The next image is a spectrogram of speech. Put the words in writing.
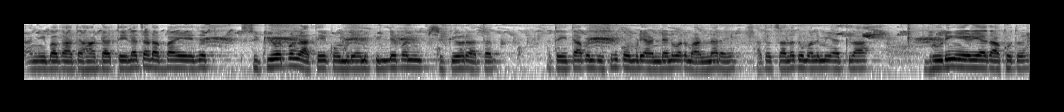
आणि बघा आता हा ड तेलाचा डब्बा आहे. याच्यात सिक्युअर पण राहते कोंबडी आणि पिल्ले पण सिक्युअर राहतात. आता इथं आपण दुसरी कोंबडी अंड्यांवर मांडणार आहे. आता चला तुम्हाला मी यातला ब्रूडिंग एरिया दाखवतो आहे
